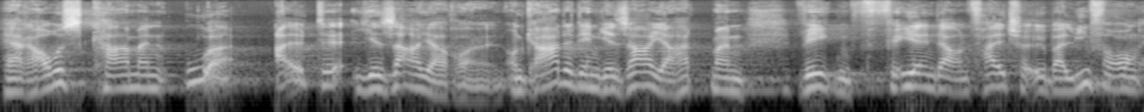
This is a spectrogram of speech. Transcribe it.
Heraus kamen uralte Jesaja-Rollen. Und gerade den Jesaja hat man wegen fehlender und falscher Überlieferung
